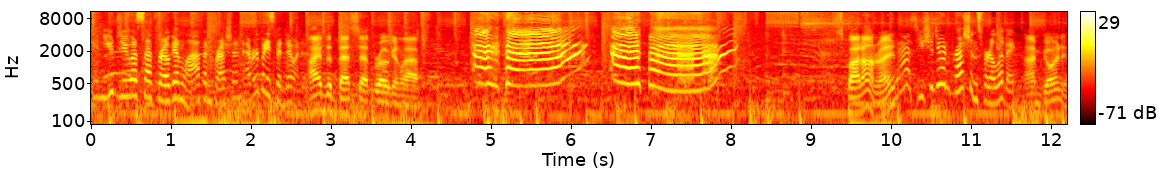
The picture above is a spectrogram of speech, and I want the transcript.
Can you do a Seth Rogen laugh impression? Everybody's been doing it. I have the best Seth Rogen laugh. Spot on, right? Yes, you should do impressions for a living. I'm going to.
